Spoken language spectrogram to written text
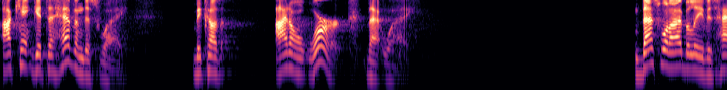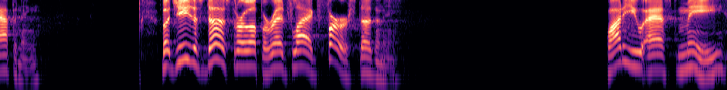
I can't get to heaven this way because I don't work that way. That's what I believe is happening. But Jesus does throw up a red flag first, doesn't he? Why do you ask me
